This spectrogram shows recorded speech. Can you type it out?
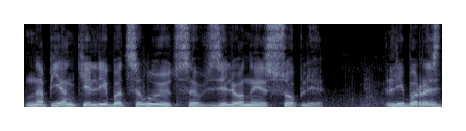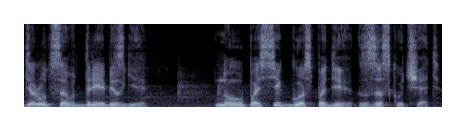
На пьянке либо целуются в зеленые сопли, либо раздерутся в дребезги, но упаси, Господи, заскучать.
